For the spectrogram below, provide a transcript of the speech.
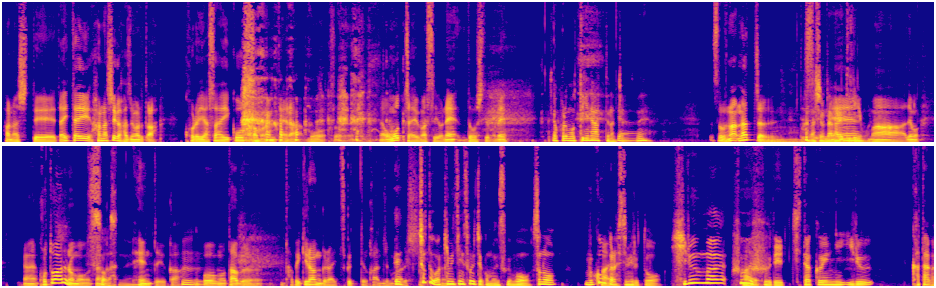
話して、だいたい話が始まると、あ、これ野菜行こうかもな、みたいな、もう、そう思っちゃいますよね。どうしてもね。じゃあこれ持ってきなってなっちゃうんですね。そうな、なっちゃうんですよ、ね。話の流れ的にもねまあ、でも、うん断るのもなんか変というか、うんここも多分食べきらんぐらい作ってる感じもあえ、るし。ちょっと脇道にそれちゃうかもですけども、その、向こうからしてみると、昼間夫婦で自宅にいる方々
